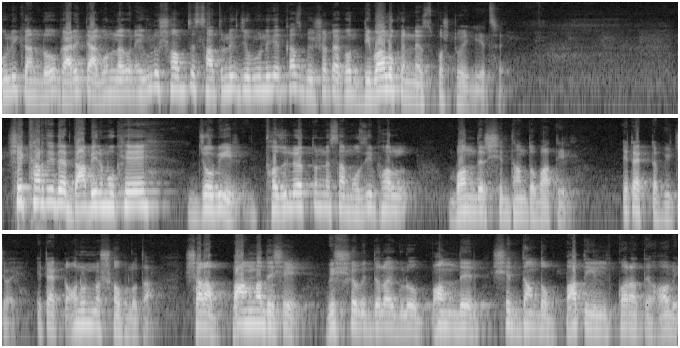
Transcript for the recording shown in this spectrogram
গুলিকাণ্ড, গাড়িতে আগুন লাগানো, এগুলো সব যে ছাত্রলীগ, যুবলীগের কাজ, বিষয়টা এখন দিবালোকেন্নে স্পষ্ট হয়ে গিয়েছে। শিক্ষার্থীদের দাবির মুখে জবির ফজলুরত্তনেসা মুজিব হল বন্ধের সিদ্ধান্ত বাতিল। এটা একটা বিজয়, এটা একটা অনন্য সফলতা। সারা বাংলাদেশে বিশ্ববিদ্যালয়গুলো বন্ধের সিদ্ধান্ত বাতিল করাতে হবে।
